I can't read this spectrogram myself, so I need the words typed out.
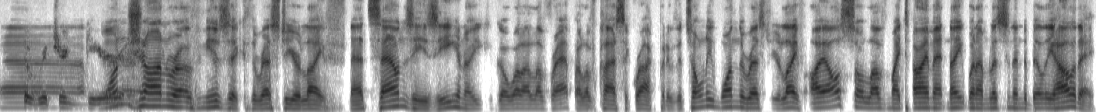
The Richard Uh, Gere, One uh, genre of music the rest of your life. That sounds easy. You know, you could go, well, I love rap, I love classic rock. But if it's only one the rest of your life, I also love my time at night when I'm listening to Billie Holiday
